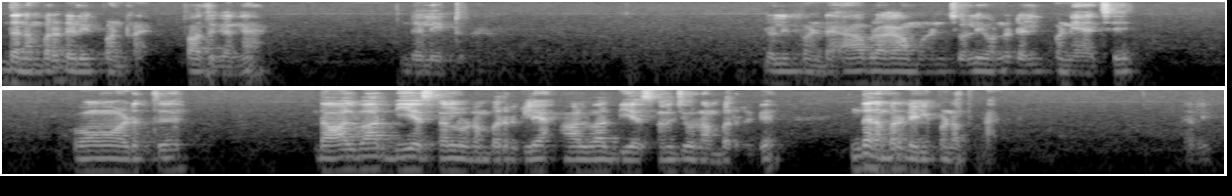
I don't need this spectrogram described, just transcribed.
இந்த நம்பரை டெலிட் பண்ணுறேன் பார்த்துக்கோங்க. டெலிட் டெலிட் பண்ணிட்டேன். ஆப்ரகாம்னு சொல்லி ஒன்று டெலிட் பண்ணியாச்சு. இப்போ அடுத்து இந்த ஆழ்வார் பிஎஸ்என்எல் ஒரு நம்பர் இருக்கு இல்லையா? ஆழ்வார் பிஎஸ்என்எல் ஒரு நம்பர் இருக்குது இந்த நம்பரை டெலிட் பண்ண போகிறேன் டெலிட்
